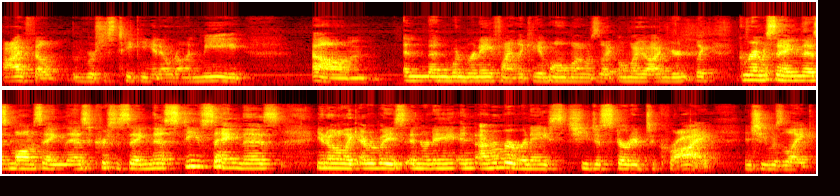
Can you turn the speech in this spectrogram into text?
I felt was just taking it out on me um, and then when Renee finally came home, I was like, oh my god, you're like grandma's saying this, mom's saying this, Chris is saying this, Steve's saying this, you know, like everybody's and Renee and I remember Renee, she just started to cry and she was like,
